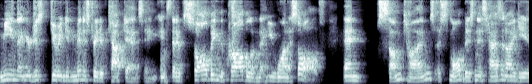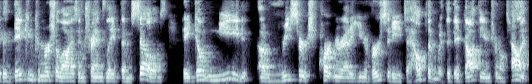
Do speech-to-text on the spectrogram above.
mean that you're just doing administrative tap dancing instead of solving the problem that you want to solve. And sometimes a small business has an idea that they can commercialize and translate themselves. They don't need a research partner at a university to help them with it. They've got the internal talent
